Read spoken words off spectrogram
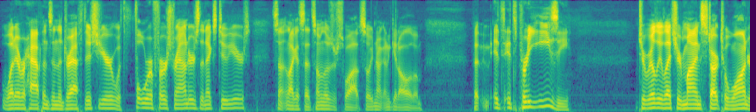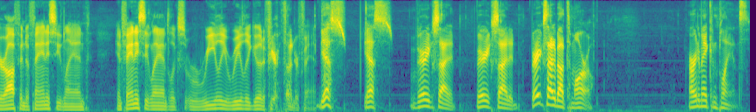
whatever happens in the draft this year with four first rounders the next two years so, like i said some of those are swaps so you're not going to get all of them but it's it's pretty easy to really let your mind start to wander off into fantasy land and fantasy land looks really really good if you're a thunder fan Yes. Yes. Very excited. Very excited. Very excited about tomorrow. Already making plans.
